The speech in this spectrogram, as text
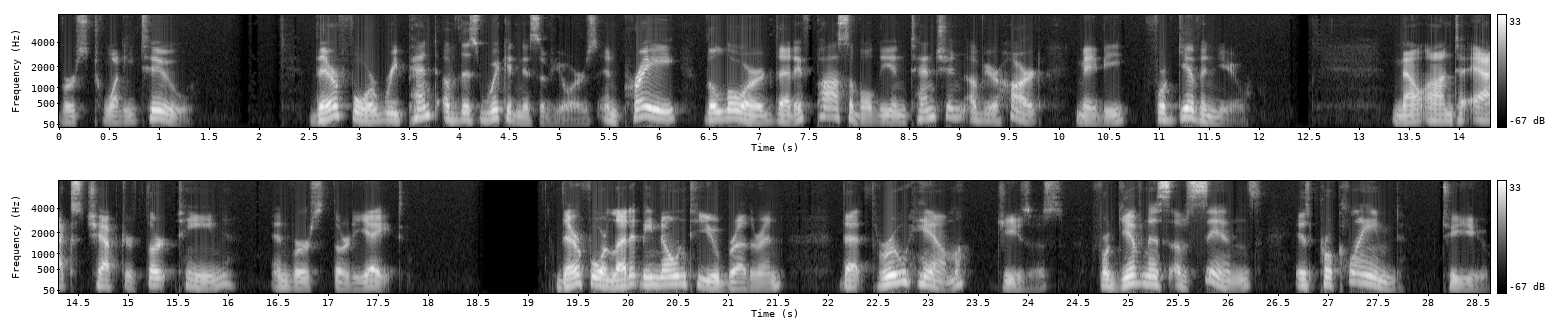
verse 22. Therefore, repent of this wickedness of yours and pray the Lord that, if possible, the intention of your heart may be forgiven you. Now on to Acts chapter 13 and verse 38. Therefore, let it be known to you, brethren, that through him, Jesus, forgiveness of sins is proclaimed to you.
